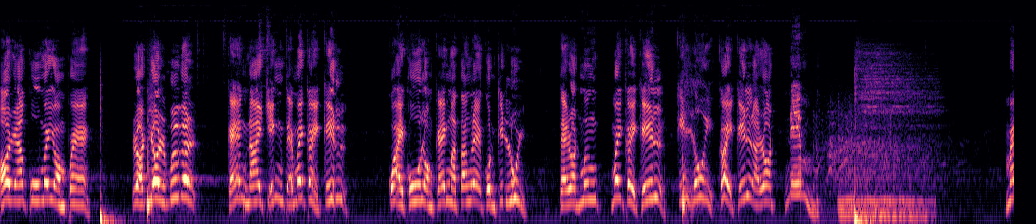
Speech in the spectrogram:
อ๋อนะกูไม่ยอมแปรรถยนต์มึงอะแกล้งนายจริงแต่ไม่เคยกินควายกูลองแกล้งมาตั้งแรกคนกินลุย แต่รถมึงไม่เคยกิน กินลุยเคยกินละรถนิ่ม ไม่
